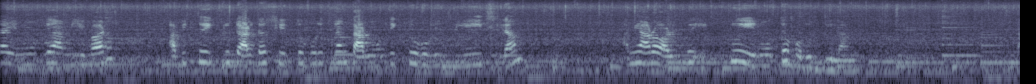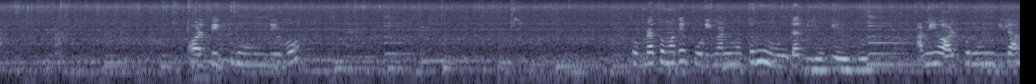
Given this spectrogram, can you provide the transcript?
এর মধ্যে আমি এবার, আমি তো একটু ডালটা সেদ্ধ করেছিলাম, তার মধ্যে একটু হলুদ দিয়েইছিলাম আমি আরও অল্প একটু এর মধ্যে হলুদ দিলাম। অল্প একটু নুন দেব। তোমরা তোমাদের পরিমাণ মতন নুনটা দিও কিন্তু। আমি অল্প নুন দিলাম,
